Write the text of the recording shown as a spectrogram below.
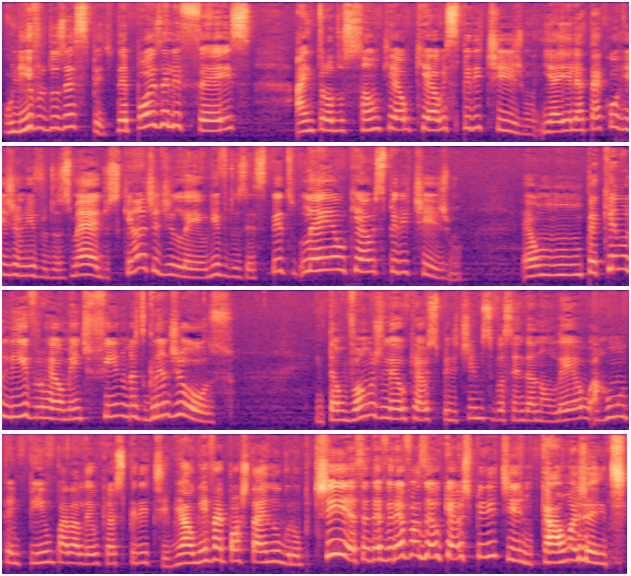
o Livro dos Espíritos. Depois ele fez a introdução, que é o que é o Espiritismo. E aí ele até corrige o Livro dos Médios, que antes de ler o Livro dos Espíritos, leia o que é o Espiritismo. É um, um pequeno livro realmente fino, mas grandioso. Então vamos ler o que é o Espiritismo. Se você ainda não leu, arruma um tempinho para ler o que é o Espiritismo. E alguém vai postar aí no grupo: Tia, você deveria fazer o que é o Espiritismo. Calma, gente.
